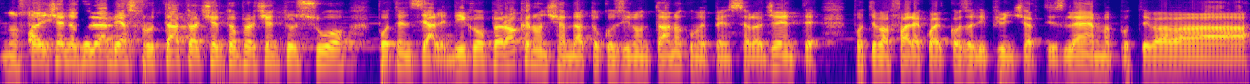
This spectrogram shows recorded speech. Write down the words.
Non sto Poi, dicendo che lui abbia sfruttato al 100% il suo potenziale, dico però che non ci è andato così lontano come pensa la gente. Poteva fare qualcosa di più in certi slam, poteva,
